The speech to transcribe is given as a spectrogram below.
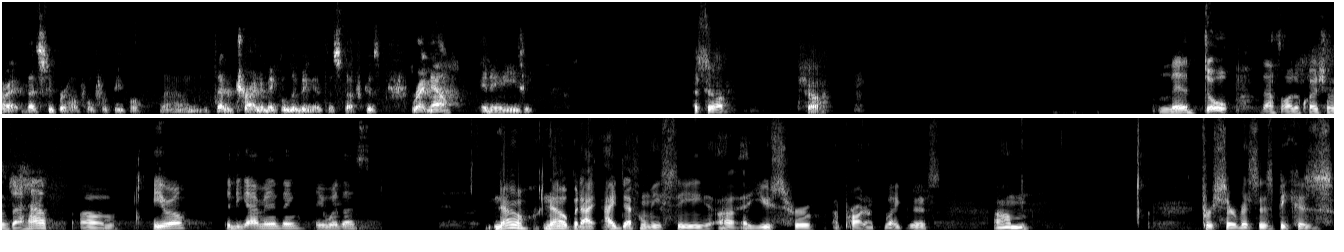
All right, that's super helpful for people um, that are trying to make a living at this stuff because right now it ain't easy. For sure, sure. Lit dope. That's all the questions I have. Um, Hero, did you have anything? Are you with us? No, no, but I, I definitely see uh, a use for a product like this um, for services because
